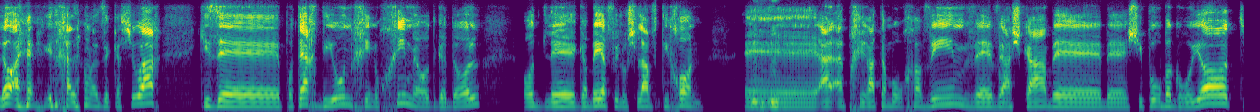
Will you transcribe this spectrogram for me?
לא, אני אגיד לך למה זה קשוח, כי זה פותח דיון חינוכי מאוד גדול, עוד לגבי אפילו שלב תיכון. אה, בחירת המורחבים והשקעה בשיפור בגרויות,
